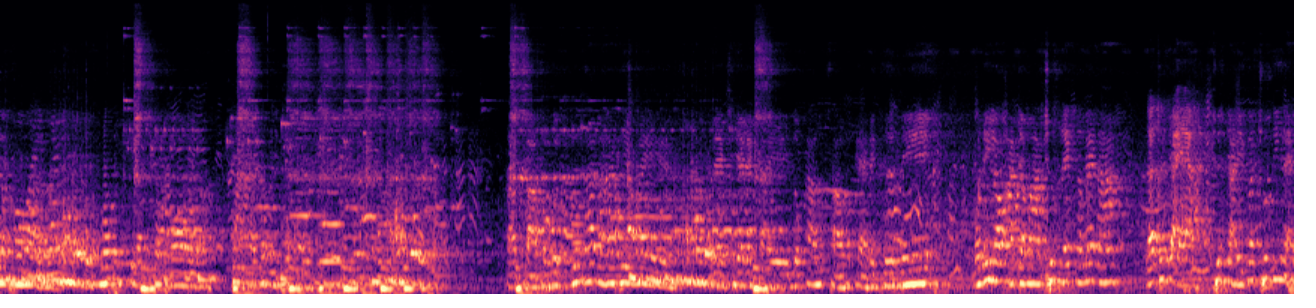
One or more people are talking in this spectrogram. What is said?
จะพอว่าพี่เกียรติพอ กราบขอบคุณทุกท่านนะฮะที่ให้แรงเชียร์แรงใจดวงข้าวลูกสาวผู้แก่ในคืนนี้ วันนี้เราอาจจะมาชุดเล็กนะแม่นะ แล้วชุดใหญ่อะ ชุดใหญ่ก็ชุดนี้แหละ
